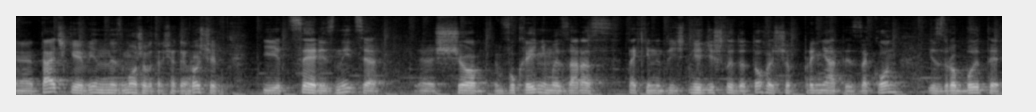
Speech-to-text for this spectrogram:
е, тачки він не зможе витрачати гроші, і це різниця, е, що в Україні ми зараз так і не дійшли до того, щоб прийняти закон і зробити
